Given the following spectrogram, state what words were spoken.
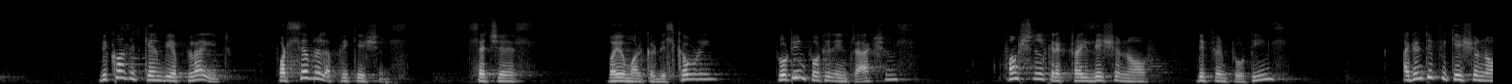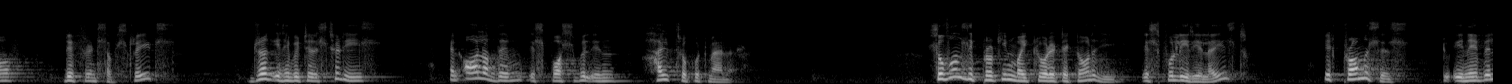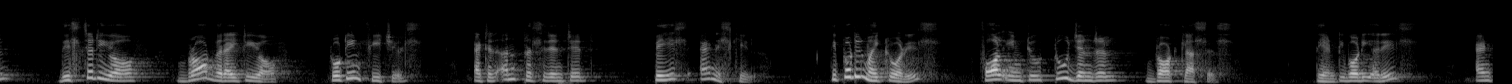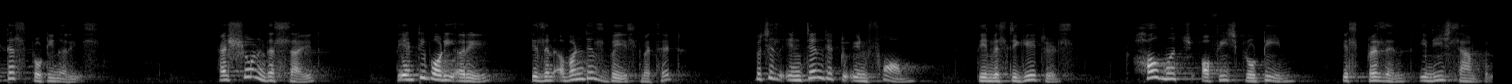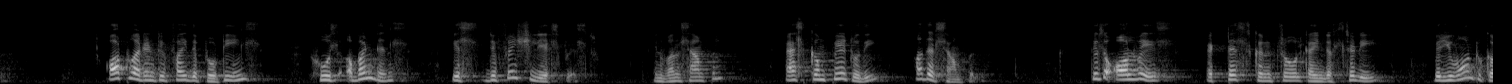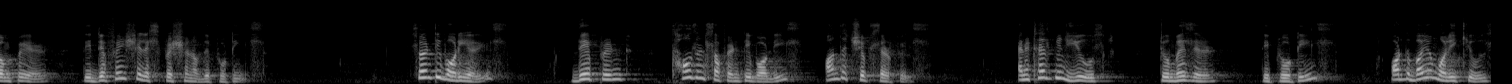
because it can be applied for several applications such as biomarker discovery, protein protein interactions, functional characterization of different proteins, identification of different substrates, drug inhibitor studies and all of them is possible in high throughput manner. So, once the protein microarray technology is fully realized, it promises to enable the study of broad variety of protein features at an unprecedented pace and scale. The protein microarrays fall into two general broad classes, the antibody arrays and test protein arrays. As shown in the slide, the antibody array is an abundance based method which is intended to inform the investigators how much of each protein is present in each sample or to identify the proteins whose abundance is differentially expressed in one sample as compared to the other sample. There is always a test control kind of study where you want to compare the differential expression of the proteins. So, antibody arrays they print thousands of antibodies on the chip surface and it has been used to measure the proteins or the biomolecules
